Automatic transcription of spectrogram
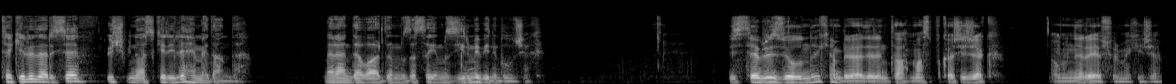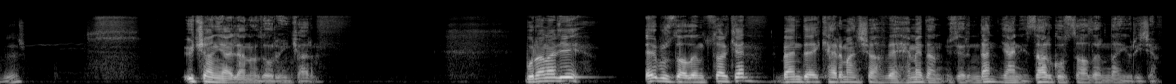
Tekeliler ise 3000 askeriyle Hemedan'da. Meren'de vardığımızda sayımız 20 bini bulacak. Biz Tebriz yolundayken biraderin Tahmasp kaçacak. Onu nereye sürmek icap eder? Üçen yaylağına doğru hünkârım. Burhan Ali Elbruz dağlarını tutarken ben de Kermanşah ve Hemedan üzerinden yani Zargoz dağlarından yürüyeceğim.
